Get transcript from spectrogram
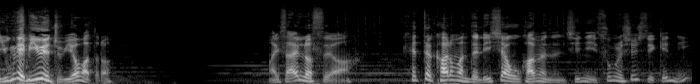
6렙 이후에 좀 위험하더라. 아이 사일러스야. 캐틀 카르만데 리시하고 가면은 진이 숨을 쉴 수 있겠니?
